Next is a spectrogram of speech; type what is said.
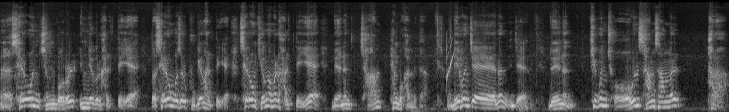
어, 새로운 정보를 입력을 할 때에 또 새로운 것을 구경할 때에 새로운 경험을 할 때에 뇌는 참 행복합니다. 네 번째는 이제 뇌는 기분 좋은 상상을 하라.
